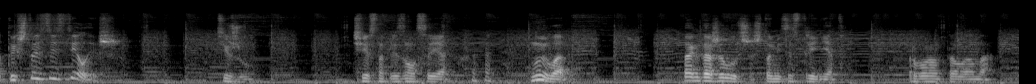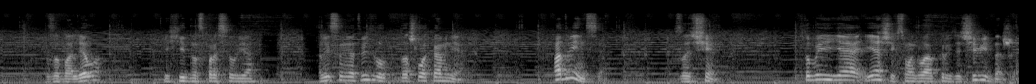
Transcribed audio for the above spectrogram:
«А ты что здесь делаешь?» «Сижу», — честно признался я. «Ну и ладно. Так даже лучше, что медсестры нет», — пробормотала она. «Заболела?» – ехидно спросил я. Алиса не ответила, подошла ко мне. «Подвинься!» «Зачем?» «Чтобы я ящик смогла открыть, очевидно же!»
